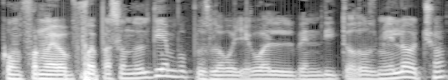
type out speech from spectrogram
conforme fue pasando el tiempo, pues luego llegó el bendito 2008.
